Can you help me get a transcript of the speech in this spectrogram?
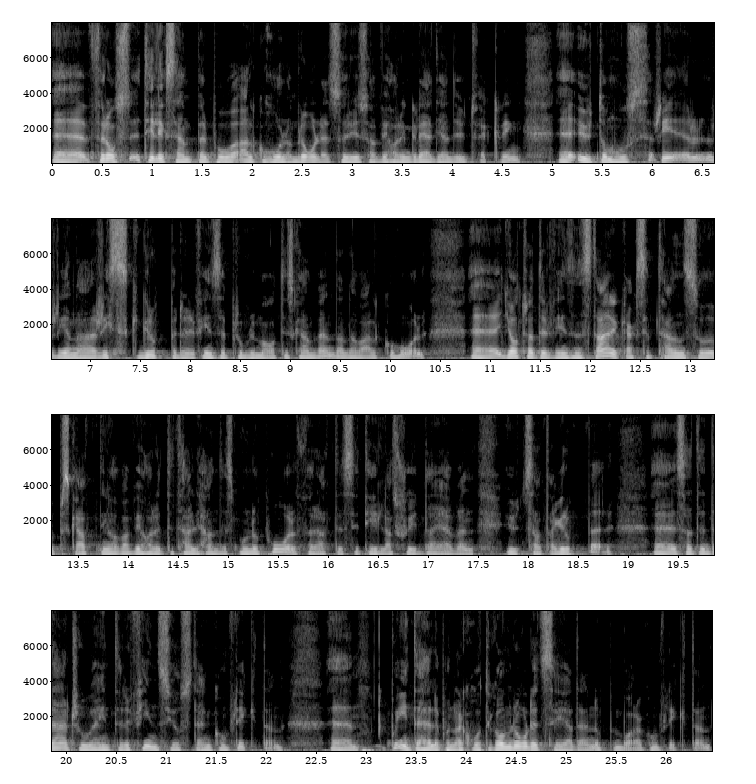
Eh, för oss till exempel på alkoholområdet så är det ju så att vi har en glädjande utveckling. Eh, utom hos rena riskgrupper där det finns ett problematiskt användande av alkohol. Eh, jag tror att det finns en stark acceptans och uppskattning av att vi har ett detaljhandelsmonopol för att se till att skydda även utsatta grupper. Så att det där tror jag inte det finns just den konflikten. Inte heller på narkotikaområdet ser jag den uppenbara konflikten konflikten.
